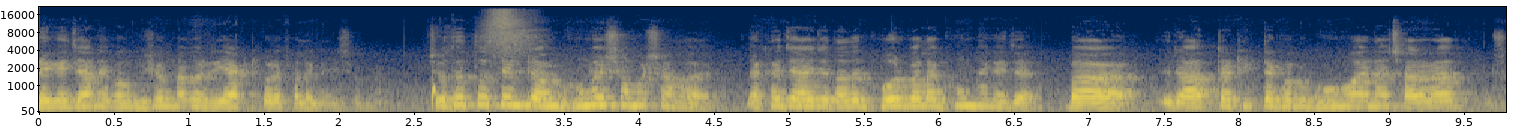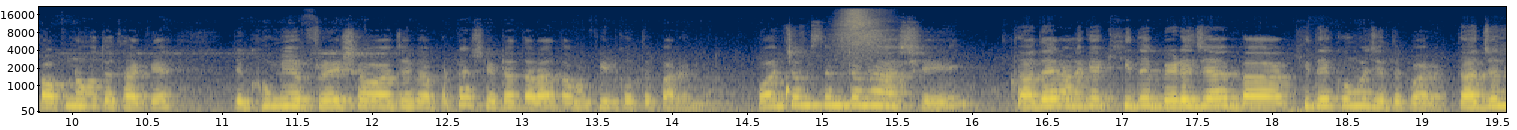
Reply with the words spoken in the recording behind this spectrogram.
রেগে যান এবং ভীষণভাবে রিয়াক্ট করে ফেলেন এই সময়। চতুর্থ সিমটম ঘুমের সমস্যা হয়। দেখা যায় যে তাদের ভোরবেলা ঘুম ভেঙে যায় বা রাতটা ঠিকঠাকভাবে ঘুম হয় না, সারা রাত স্বপ্ন হতে থাকে যে ঘুমিয়ে ফ্রেশ হওয়া যে ব্যাপারটা, সেটা তারা তখন ফিল করতে পারেন না। পঞ্চম সিমটমে আসে তাদের অনেকে খিদে বেড়ে যায় বা খিদে কমে যেতে পারে। তার জন্য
